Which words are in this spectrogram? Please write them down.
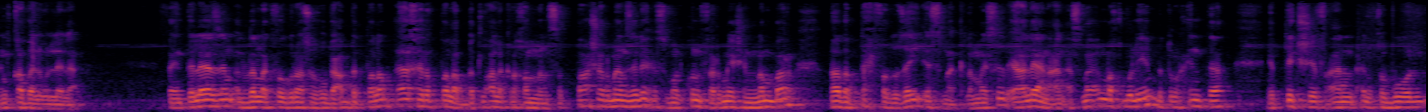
انقبل ولا لا. فانت لازم تضلك فوق راسه وهو بيعبي الطلب. آخر الطلب بيطلع لك رقم من 16 منزله اسمه ال confirmation number هذا بتحفظه زي اسمك. لما يصير إعلان عن أسماء المقبولين بتروح أنت بتكشف عن القبول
